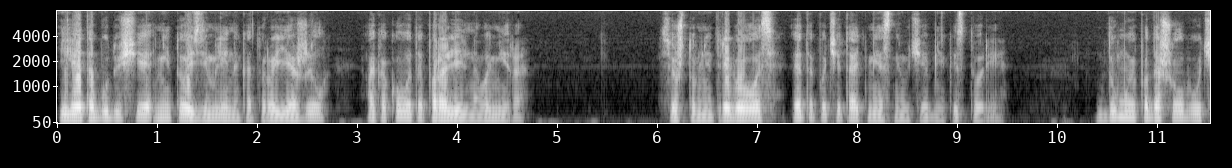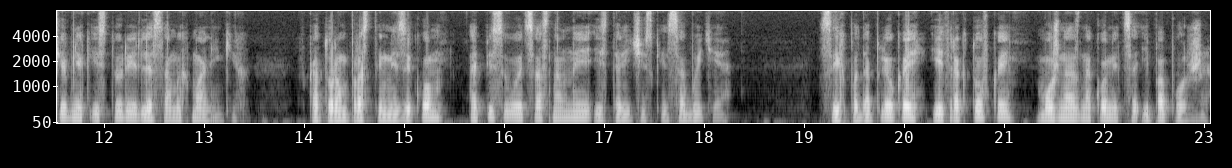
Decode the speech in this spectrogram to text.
Или это будущее не той Земли, на которой я жил, а какого-то параллельного мира? Все, что мне требовалось, это почитать местный учебник истории. Думаю, подошел бы учебник истории для самых маленьких, в котором простым языком описываются основные исторические события. С их подоплекой и трактовкой можно ознакомиться и попозже.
